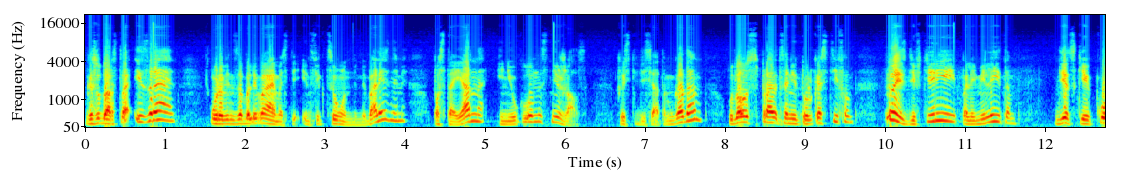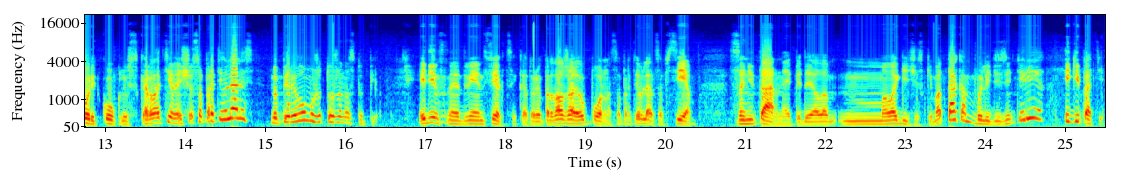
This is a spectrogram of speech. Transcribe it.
Государство Израиль уровень заболеваемости инфекционными болезнями постоянно и неуклонно снижался. К 60-м годам удалось справиться не только с тифом, но и с дифтерией, полимелитом. Детские корь, коклюш, скарлатина еще сопротивлялись, но перелом уже тоже наступил. Единственные две инфекции, которые продолжали упорно сопротивляться всем санитарно-эпидемиологическим атакам, были дизентерия и гепатит.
